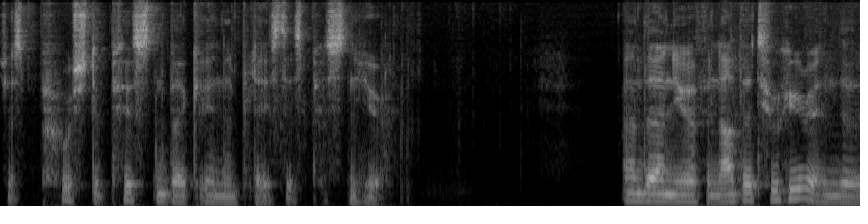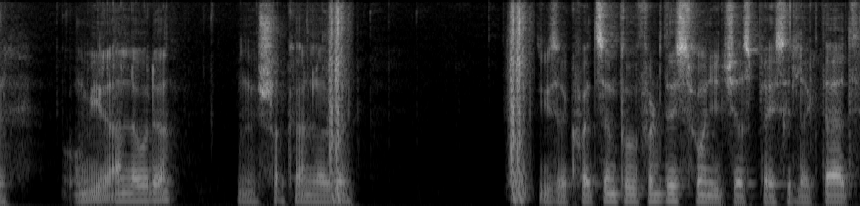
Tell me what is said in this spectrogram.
just push the piston back in and place this piston here. And then you have another two here in the Um meal unloader and the shulker unloader. These are quite simple. For this one you just place it like that.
